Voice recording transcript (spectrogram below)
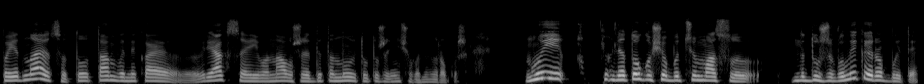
поєднаються, то там виникає е, реакція, і вона вже детонує, тут уже нічого не зробиш. Ну і для того, щоб цю масу не дуже великою робити, е,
